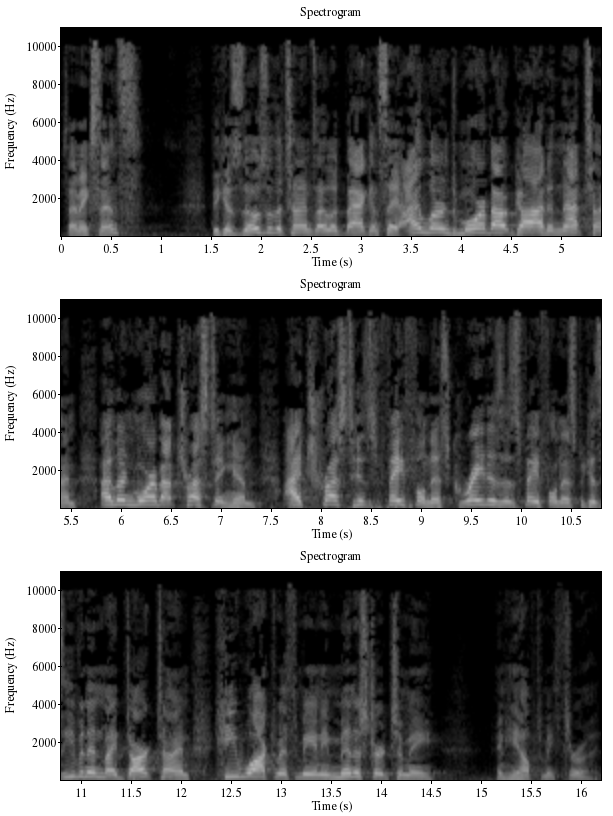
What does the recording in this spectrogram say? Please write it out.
Does that make sense? Because those are the times I look back and say, I learned more about God in that time. I learned more about trusting Him. I trust His faithfulness. Great is His faithfulness because even in my dark time, He walked with me and He ministered to me and He helped me through it.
